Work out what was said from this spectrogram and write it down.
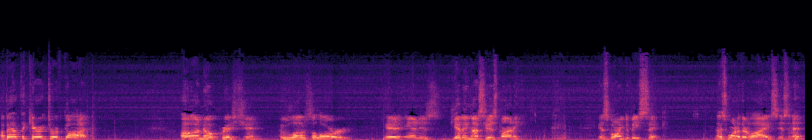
about the character of God. Oh, no Christian who loves the Lord and is giving us his money is going to be sick. That's one of their lies, isn't it?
